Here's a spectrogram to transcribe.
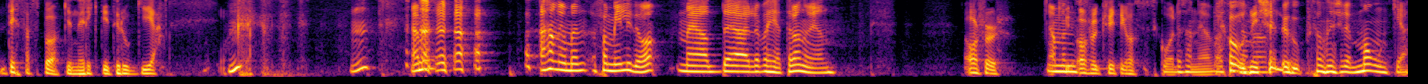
Dessa spöken är riktigt ruggiga. Ja, men, det handlar om en familj då, med där, vad heter han nu igen? Arthur. Ja, men, Arthur Kritikos. skådisen. Jag var- Tony Shalhoub. Tony Shalhoub. Monk, ja.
